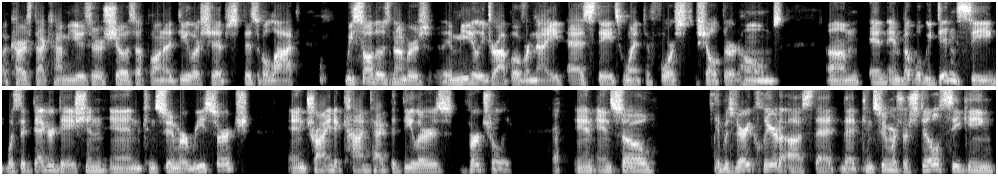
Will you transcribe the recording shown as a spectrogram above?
a cars.com user shows up on a dealership's physical lot. We saw those numbers immediately drop overnight as states went to forced shelter at homes. Um, and, and but what we didn't see was the degradation in consumer research and trying to contact the dealers virtually. Okay. And and so it was very clear to us that that consumers are still seeking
